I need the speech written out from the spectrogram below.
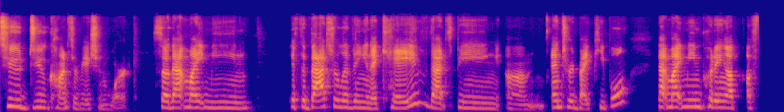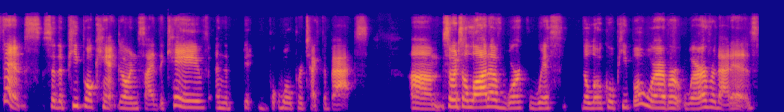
to do conservation work. So that might mean if the bats are living in a cave that's being um, entered by people, that might mean putting up a fence so the people can't go inside the cave and the, it will protect the bats. Um, so it's a lot of work with the local people wherever wherever that is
